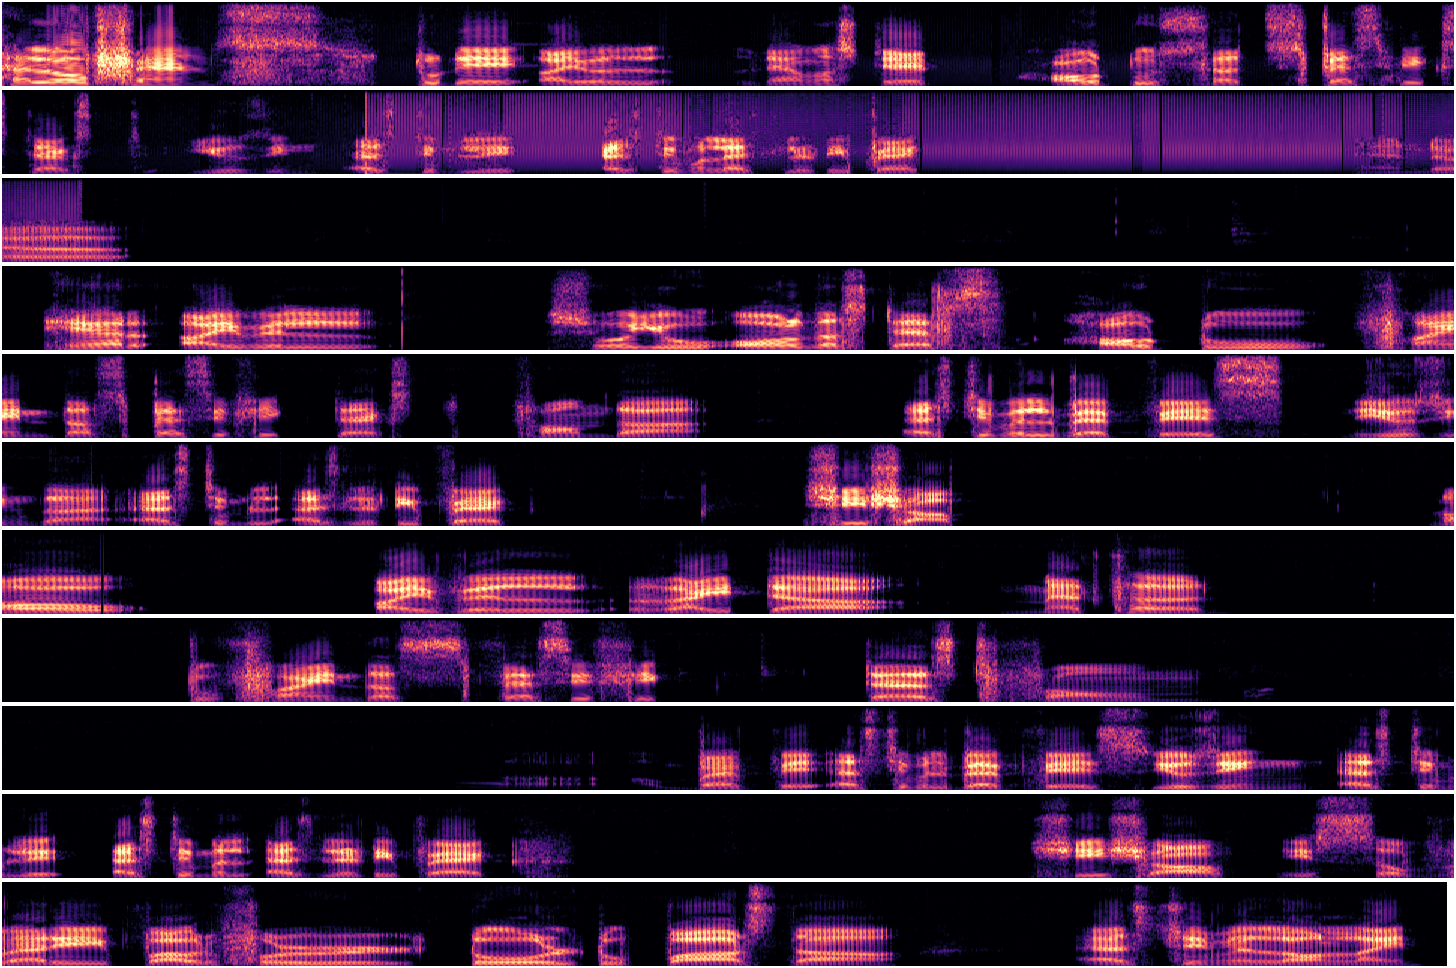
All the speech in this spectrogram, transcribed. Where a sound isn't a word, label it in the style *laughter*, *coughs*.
Hello friends, today I will demonstrate how to search specific text using HTML, HTML Agility Pack and uh, here I will show you all the steps how to find the specific text from the HTML web page using the HTML Agility Pack C Sharp. Now I will write a method to find the specific test from uh, web page, HTML web page using HTML, HTML Agility Pack. C Sharp is a very powerful tool to parse the HTML online.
